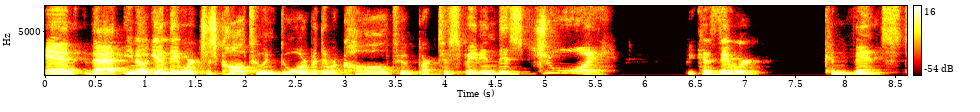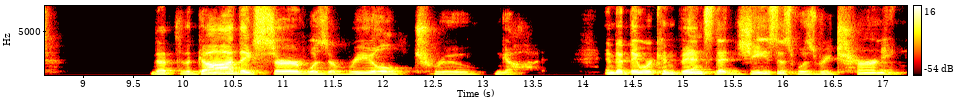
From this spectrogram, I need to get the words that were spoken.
And that, you know, again, they weren't just called to endure, but they were called to participate in this joy because they were convinced that the God they served was a real, true God and that they were convinced that Jesus was returning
